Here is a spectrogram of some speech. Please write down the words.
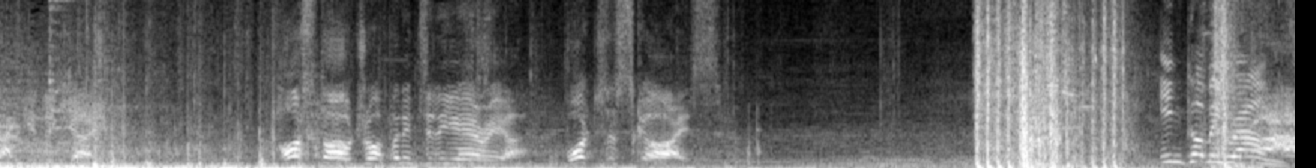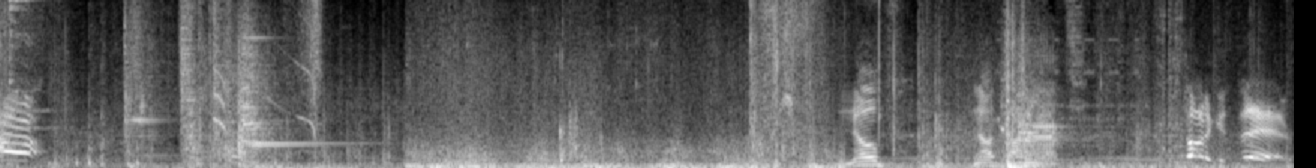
back in the game. Hostile dropping into the area. Watch the skies. Incoming round. Nope, not done yet. Target there.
